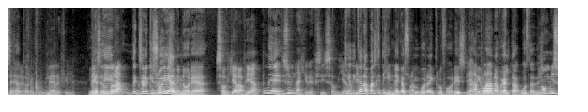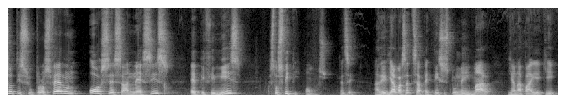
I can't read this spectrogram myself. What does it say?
ναι, ρε ρε, φίλε. ναι, ρε φίλε. Δεν Γιατί ξέρω τώρα, δεν ξέρω και η ζωή αν είναι ωραία. Σαουδική Αραβία; Ναι. Τι ζωή να έχει ρε εσύ η Σαουδική Και Αραβία; ειδικά να πάρεις και τη γυναίκα σου να μην μπορεί να κυκλοφορήσει, να μην απλά μπορεί να βγάλει τα γούστα της. Νομίζω ότι σου προσφέρουν όσες ανέσεις επιθυμείς στο σπίτι όμως. Έτσι. Δηλαδή διάβασα τις απαιτήσεις του Νεϊμάρ για να πάει εκεί.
